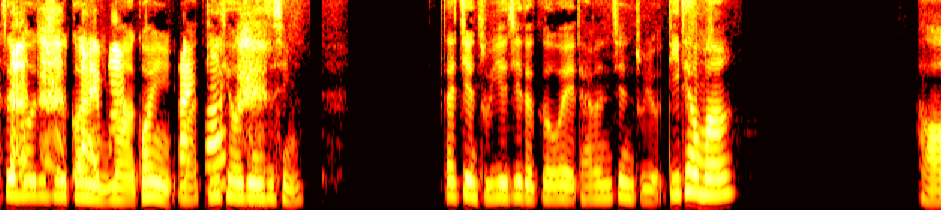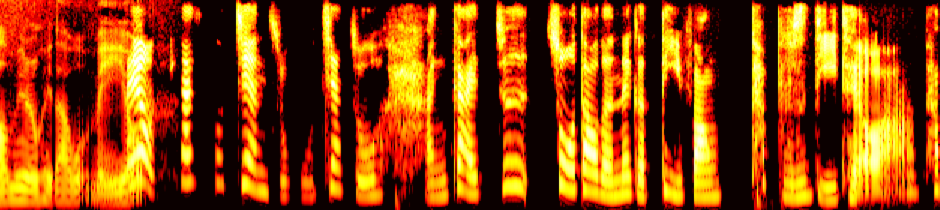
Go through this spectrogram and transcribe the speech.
最后就是关于嘛，关于嘛，detail 这件事情，在建筑业界的各位，台湾建筑有 detail 吗？好，没有人回答我，没有。没有，应该是说建筑建筑涵盖，就是做到的那个地方。它不是 detail 啊，它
